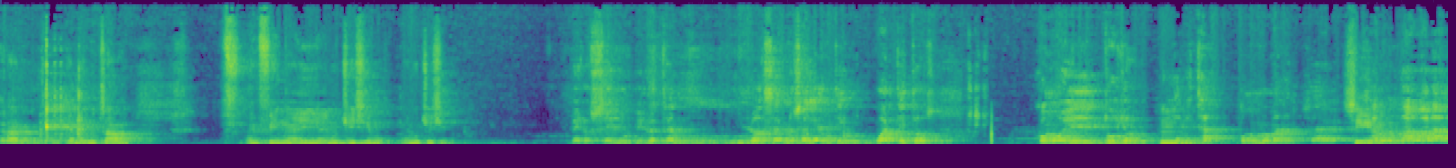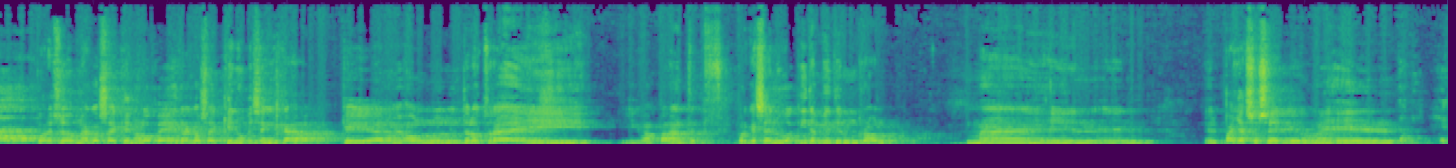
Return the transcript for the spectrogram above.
era el que- me gustaba. En fin, ahí hay muchísimo, hay muchísimo. Pero Lupi lo están. No, no salía antes en cuartetos como el tuyo, y aquí está, como uno más. O sea, Mm. Sí, a la. Por eso una cosa es que no los ves, otra cosa es que no hubiesen encajado. Que a lo mejor te los traes y, y van para adelante. Porque Selu aquí también tiene un rol más el, el- el payaso serio, ¿no? Es el, Es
